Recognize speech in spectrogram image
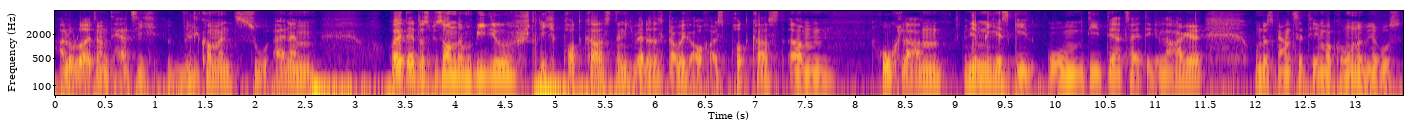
Hallo Leute und herzlich willkommen zu einem heute etwas besonderen Video-Podcast, denn ich werde das glaube ich auch als Podcast ähm, hochladen. Nämlich es geht um die derzeitige Lage und das ganze Thema Coronavirus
